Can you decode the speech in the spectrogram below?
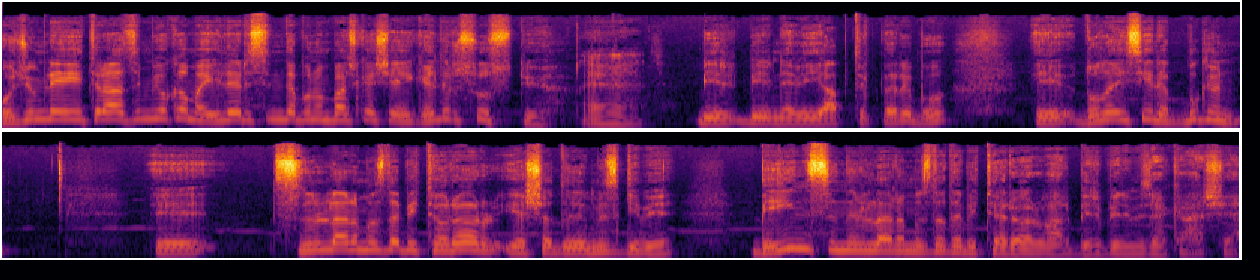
O cümleye itirazım yok ama ilerisinde bunun başka şeyi gelir sus diyor. Evet. Bir bir nevi yaptıkları bu. E, dolayısıyla bugün e, sınırlarımızda bir terör yaşadığımız gibi beyin sınırlarımızda da bir terör var birbirimize karşı.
